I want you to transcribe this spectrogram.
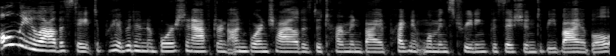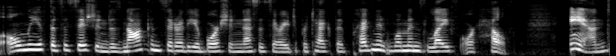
Only allow the state to prohibit an abortion after an unborn child is determined by a pregnant woman's treating physician to be viable, only if the physician does not consider the abortion necessary to protect the pregnant woman's life or health. And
